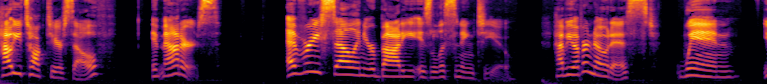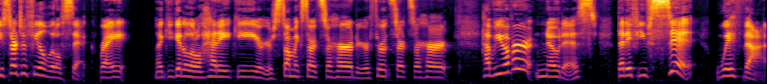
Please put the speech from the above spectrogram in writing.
How you talk to yourself, it matters. Every cell in your body is listening to you. Have you ever noticed when you start to feel a little sick, right? Like you get a little headachy, or your stomach starts to hurt, or your throat starts to hurt. Have you ever noticed that if you sit with that,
